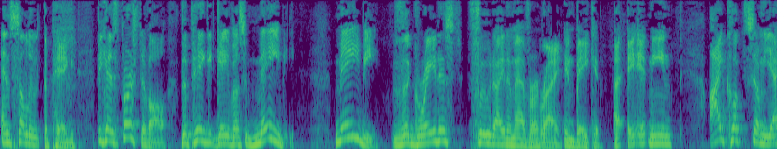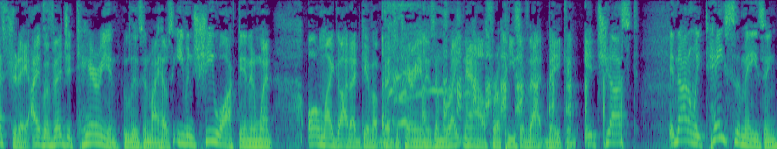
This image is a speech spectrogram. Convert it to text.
and salute the pig. Because first of all, the pig gave us maybe, maybe the greatest food item ever. Right. In bacon. Uh, it, it mean, I cooked some yesterday. I have a vegetarian who lives in my house. Even she walked in and went, Oh my God, I'd give up vegetarianism right now for a piece of that bacon. It just, it not only tastes amazing,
